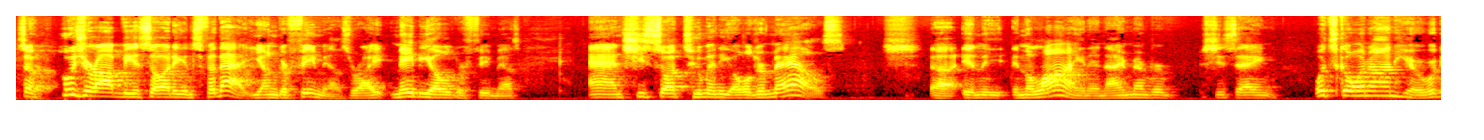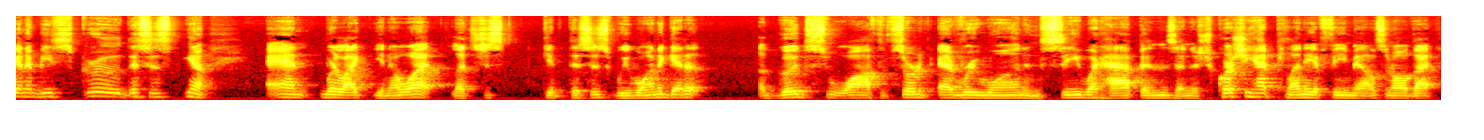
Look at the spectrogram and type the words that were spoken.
So who's your obvious audience for that? Younger females, right? Maybe older females. And she saw too many older males uh, in the in the line, and I remember she saying, "What's going on here? We're going to be screwed. This is you know." And we're like, you know what? Let's just get this is we want to get a, a good swath of sort of everyone and see what happens. And of course, she had plenty of females and all that.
